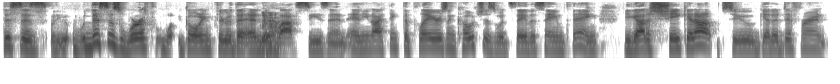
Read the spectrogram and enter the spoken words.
this is this is worth going through the end Yeah. of last season and you know i think the players and coaches would say the same thing you got to shake it up to get a different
